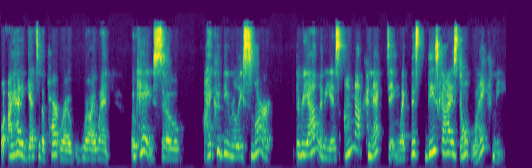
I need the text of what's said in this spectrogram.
well, I had to get to the part where I, where I went, okay, so I could be really smart the reality is I'm not connecting. Like this, these guys don't like me.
